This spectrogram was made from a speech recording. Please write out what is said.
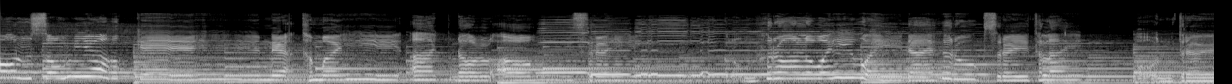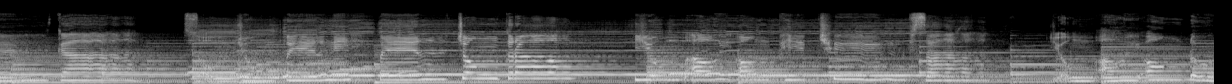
អូនសុំយកគេ អ្នកថ្មីអាចផ្ដល់អងស្រីក្រុមរាល់អ្វីអ្វីដែលរូបស្រីថ្លៃអូនត្រូវការ សូមយំពេលនេះពេលចុងក្រោយយំឲ្យអងភាពឈឺផ្សាយំឲ្យអងដួង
